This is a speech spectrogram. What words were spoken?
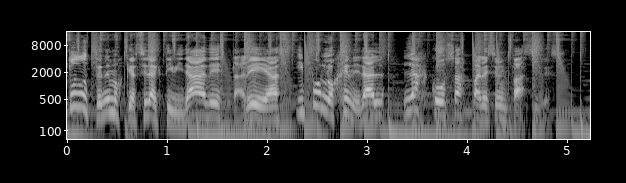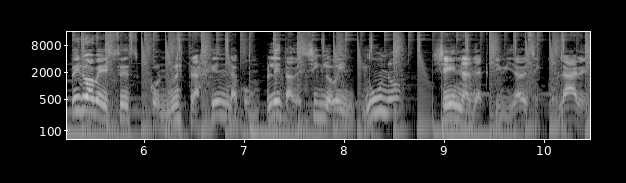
Todos tenemos que hacer actividades, tareas y por lo general las cosas parecen fáciles. Pero a veces, con nuestra agenda completa del siglo XXI, llena de actividades escolares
